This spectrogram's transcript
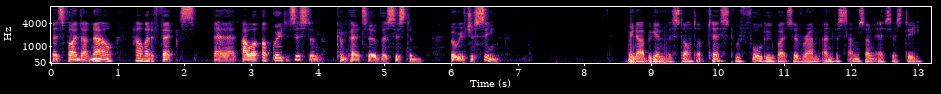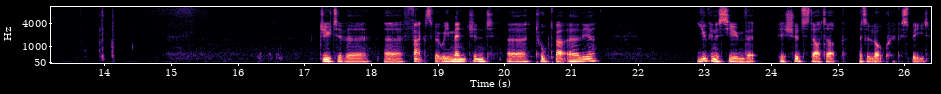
Let's find out now how that affects uh, our upgraded system compared to the system that we've just seen. We now begin the startup test with 4GB of RAM and the Samsung SSD. Due to the uh, facts that we mentioned, uh, talked about earlier, you can assume that it should start up at a lot quicker speed.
